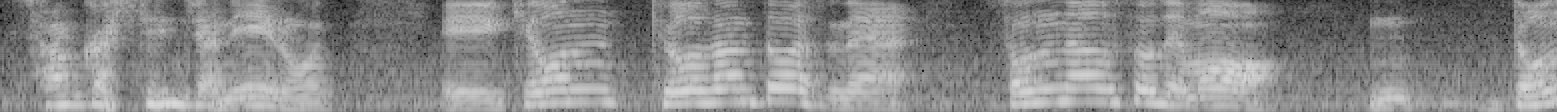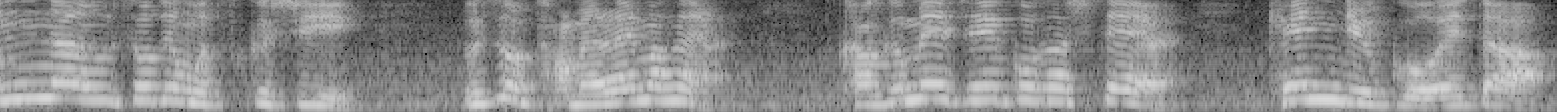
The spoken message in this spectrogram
参加してんじゃねえの、えー、共共産党はですねそんな嘘でもどんな嘘でもつくし嘘ためられません。革命成功させて権力を得た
